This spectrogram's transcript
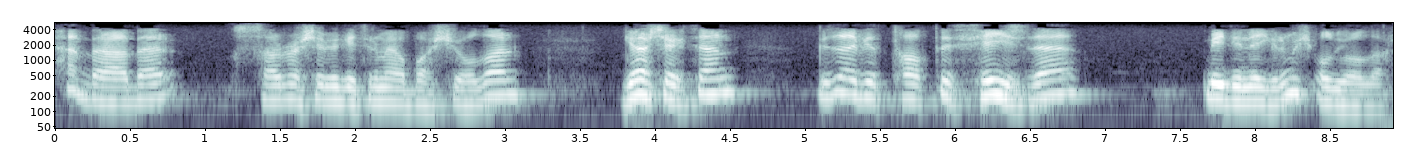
Hep beraber sarhoş evi getirmeye başlıyorlar. Gerçekten güzel bir tatlı feyizle Medine'ye girmiş oluyorlar.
